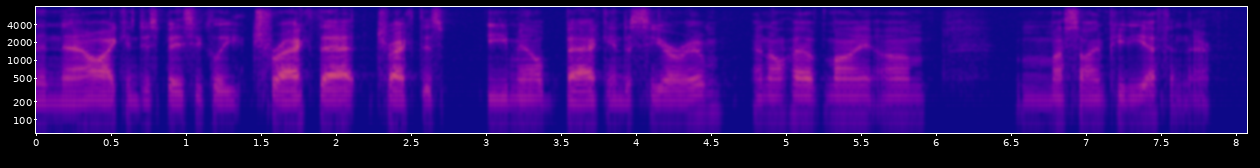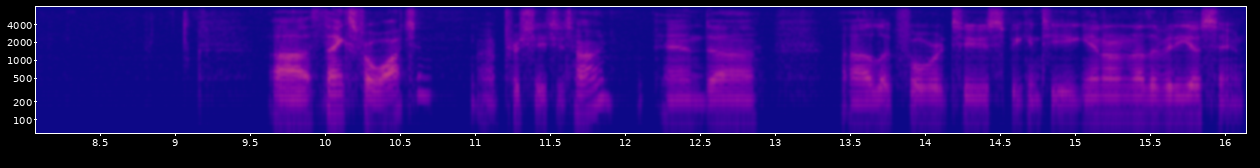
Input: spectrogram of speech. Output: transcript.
then now I can just basically track that, track this email back into CRM, and I'll have my um, my signed PDF in there. Uh, thanks for watching. I appreciate your time and uh, uh, look forward to speaking to you again on another video soon.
